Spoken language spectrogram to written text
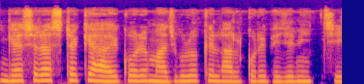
গ্যাসের আঁচটাকে হাই করে মাছগুলোকে লাল করে ভেজে নিচ্ছি।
